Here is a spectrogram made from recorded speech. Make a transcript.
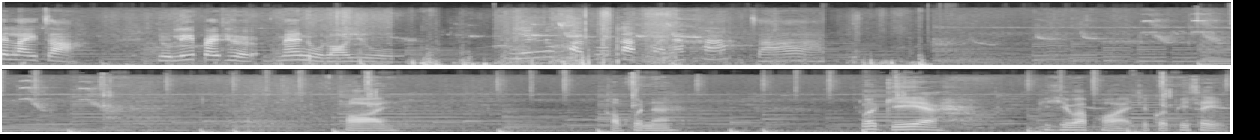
เป็นไรจ้ะ หนูรีบไปเถอะ แม่หนูรออยู่ งั้นหนูขอตัวกลับก่อนนะคะ จ้า พลอย ขอบคุณนะ เมื่อกี้อะพี่คิดว่าพลอยจะกดพี่ซะอีก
